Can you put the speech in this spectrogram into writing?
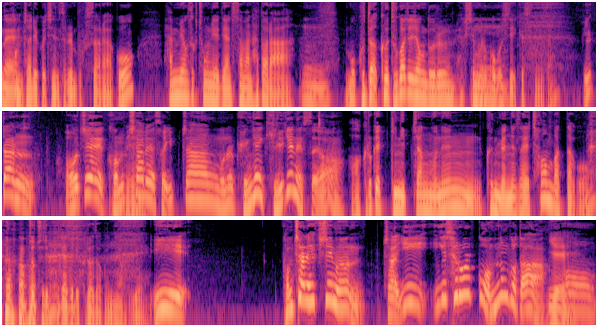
네. 검찰이 그 진술을 묵살하고 한명숙 총리에 대한 수사만 하더라. 음. 뭐그 그두 가지 정도를 핵심으로 음. 꼽을 수 있겠습니다. 일단 어제 검찰에서 네. 입장문을 굉장히 길게 냈어요. 아, 그렇게 긴 입장문은 근 몇 년 사이에 처음 봤다고 법조 출입 기자들이 그러더군요. 예. 이 검찰의 핵심은 자, 이 이게 새로울 거 없는 거다. 예. 어,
